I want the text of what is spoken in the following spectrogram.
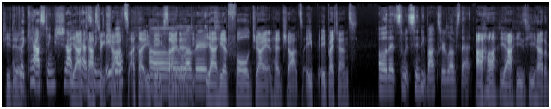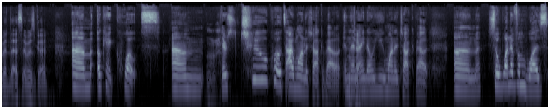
He did. Like casting shots. Yeah, casting, casting, shots. I thought you'd be Oh, I excited. love it. Yeah, he had full giant headshots, eight eight by tens. Oh, that's what Cindy Boxer loves. That. Uh huh. Yeah, he he had him in this. It was good. Um. Okay. Quotes. Um. There's two quotes I want to talk about, and then Okay. I know you want to talk about. Um. So one of them was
